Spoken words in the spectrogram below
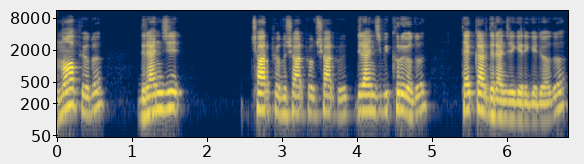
Ne yapıyordu? Direnci çarpıyordu, çarpıyordu, çarpıyordu. Direnci bir kırıyordu. Tekrar dirence geri geliyordu.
